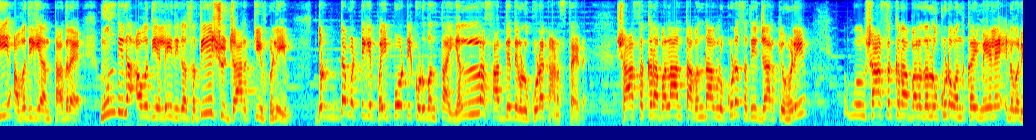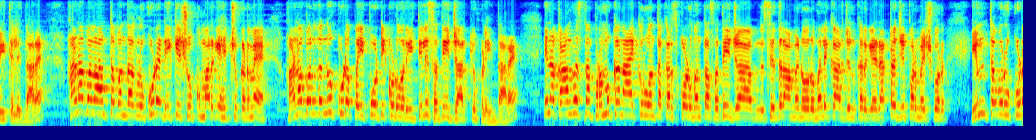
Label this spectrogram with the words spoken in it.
ಈ ಅವಧಿಗೆ ಅಂತಾದರೆ ಮುಂದಿನ ಅವಧಿಯಲ್ಲಿ ಇದೀಗ ಸತೀಶ್ ಜಾರಕಿಹೊಳಿ ದೊಡ್ಡ ಮಟ್ಟಿಗೆ ಪೈಪೋಟಿ ಕೊಡುವಂತ ಎಲ್ಲ ಸಾಧ್ಯತೆಗಳು ಕೂಡ ಕಾಣಿಸ್ತಾ ಇದೆ. ಶಾಸಕರ ಬಲ ಅಂತ ಬಂದಾಗಲೂ ಕೂಡ ಸತೀಶ್ ಜಾರಕಿಹೊಳಿ ಶಾಸಕರ ಬಲದಲ್ಲೂ ಕೂಡ ಒಂದು ಕೈ ಮೇಲೆ ಎನ್ನುವ ರೀತಿಯಲ್ಲಿದ್ದಾರೆ. ಹಣಬಲ ಅಂತ ಬಂದಾಗಲೂ ಕೂಡ ಡಿ ಕೆ ಶಿವಕುಮಾರ್ಗೆ ಹೆಚ್ಚು ಕಡಿಮೆ ಹಣಬಲದಲ್ಲೂ ಕೂಡ ಪೈಪೋಟಿ ಕೊಡುವ ರೀತಿಯಲ್ಲಿ ಸತೀಶ್ ಜಾರಕಿಹೊಳಿ ಇದ್ದಾರೆ. ಇನ್ನು ಕಾಂಗ್ರೆಸ್ನ ಪ್ರಮುಖ ನಾಯಕರು ಅಂತ ಕರೆಸ್ಕೊಳ್ಳುವಂಥ ಸತೀಶ್ ಜಾ ಸಿದ್ದರಾಮಯ್ಯನವರು ಮಲ್ಲಿಕಾರ್ಜುನ ಖರ್ಗೆ, ಡಾಕ್ಟರ್ ಜಿ ಪರಮೇಶ್ವರ್ ಇಂಥವರು ಕೂಡ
